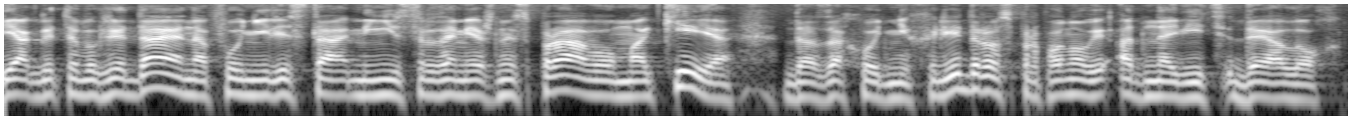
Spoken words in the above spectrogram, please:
Як гэта выглядае на фоне ліста міністра замежнай справы Макея да заходніх лідараў з прапановай аднавіць дыалог.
